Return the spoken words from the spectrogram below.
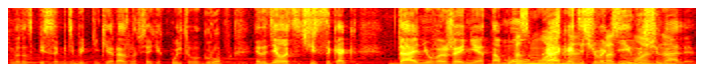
в этот список дебютники разных всяких культовых групп, это делается чисто как дань уважения тому, Возможно, как эти чуваки возможно. начинали.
